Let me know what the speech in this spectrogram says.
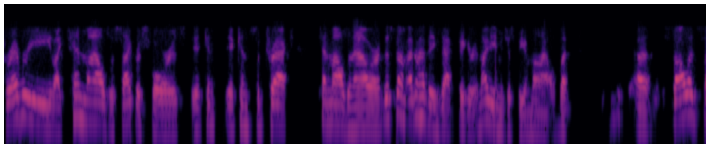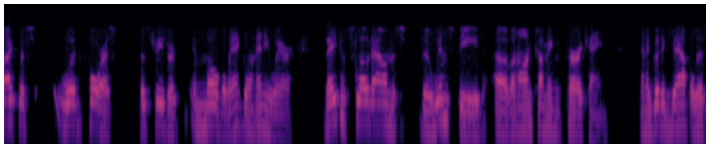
for every like 10 miles of cypress forest, it can it can subtract 10 miles an hour. This time I don't have the exact figure. It might even just be a mile, but uh, solid cypress wood forest, those trees are immobile. They ain't going anywhere. They can slow down the, the wind speed of an oncoming hurricane. And a good example is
